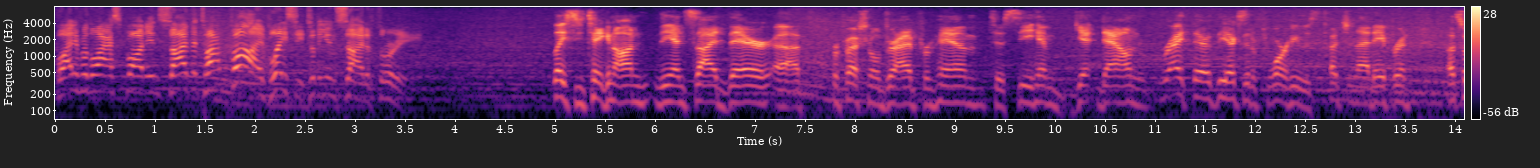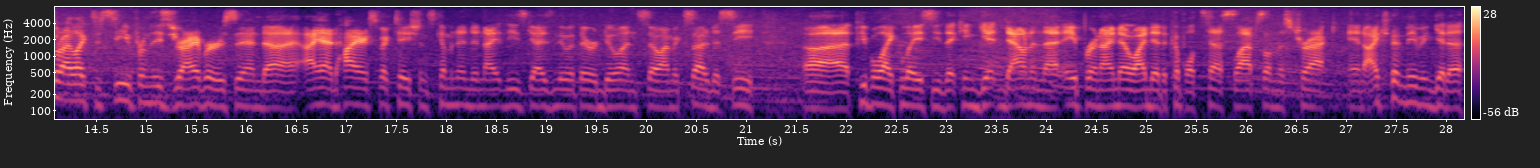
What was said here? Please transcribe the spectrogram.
fighting for the last spot inside the top five. Lacey to the inside of three. Lacey taking on the inside there. Uh, professional drive from him to see him get down right there at the exit of four. He was touching that apron. That's what I like to see from these drivers. And uh, I had high expectations coming in tonight. These guys knew what they were doing. So I'm excited to see uh, people like Lacey that can get down in that apron. I know I did a couple of test laps on this track and I couldn't even get a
